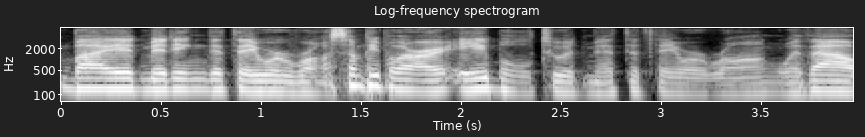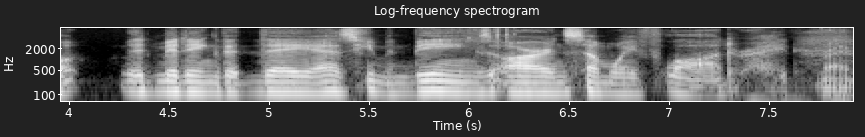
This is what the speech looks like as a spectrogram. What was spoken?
by admitting that they were wrong. Some people are able to admit that they were wrong without admitting that they as human beings are in some way flawed right? Right.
